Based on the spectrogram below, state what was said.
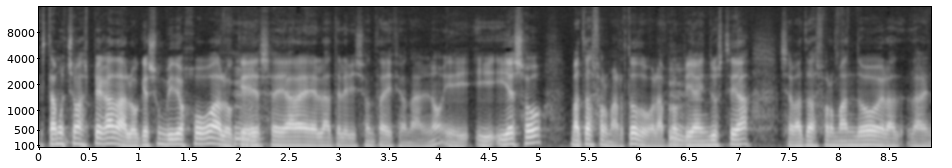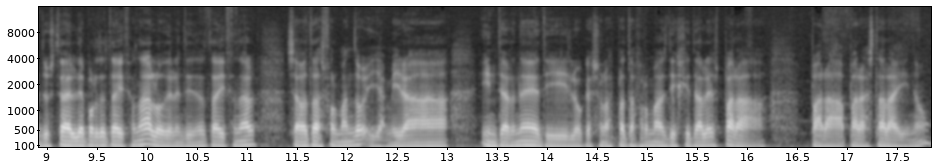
está mucho más pegada a lo que es un videojuego a lo que es eh, la televisión tradicional, ¿no? Y, eso va a transformar todo. La propia industria se va transformando, la, industria del deporte tradicional o del entretenimiento tradicional se va transformando y ya mira Internet y lo que son las plataformas digitales para para, para, estar ahí, ¿no?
